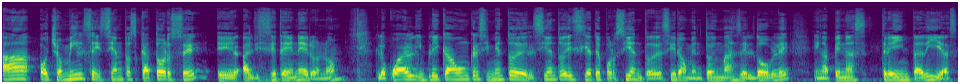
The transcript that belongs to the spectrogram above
a 8.614 eh, al 17 de enero, ¿no? Lo cual implica un crecimiento del 117%, es decir, aumentó en más del doble en apenas 30 días.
